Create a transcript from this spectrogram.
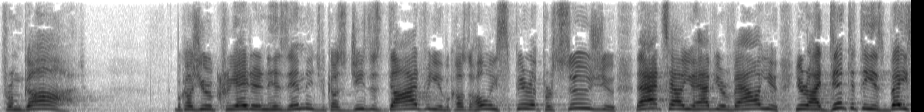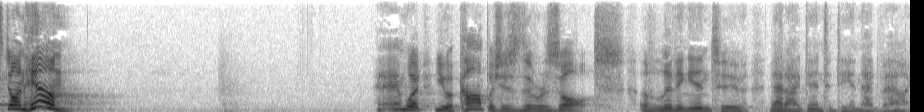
from God because you were created in His image, because Jesus died for you, because the Holy Spirit pursues you. That's how you have your value. Your identity is based on Him. And what you accomplish is the results of living into that identity and that value.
